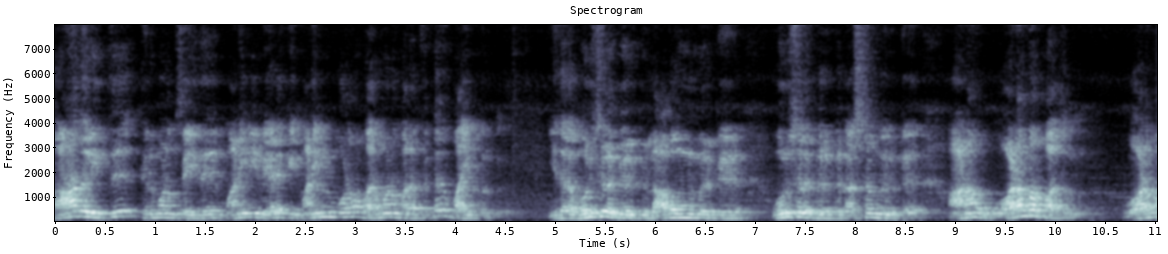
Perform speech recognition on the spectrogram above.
காதலித்து திருமணம் செய்து மனைவி வேலைக்கு மனைவி மூலமாக வருமானம் வரத்துக்கு வாய்ப்பு இருக்குது இதில் ஒரு சில பேருக்கு லாபமும் இருக்குது ஒரு சில பேருக்கு நஷ்டமும் இருக்குது ஆனால் உடம்ப பார்த்துக்கணும். உடம்ப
